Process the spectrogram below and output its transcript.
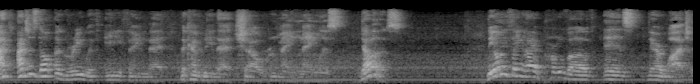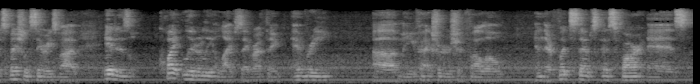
I, I just don't agree with anything that the company that shall remain nameless does. The only thing I approve of is their watch, especially Series 5. It is quite literally a lifesaver. I think every uh, manufacturer should follow in their footsteps as far as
